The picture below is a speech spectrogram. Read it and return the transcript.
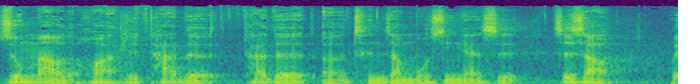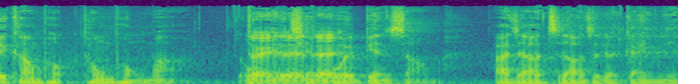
zoom out 的话，就它的它的呃成长模式应该是至少会抗通通膨嘛。我们的钱不会变少嘛？大家要知道这个概念，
